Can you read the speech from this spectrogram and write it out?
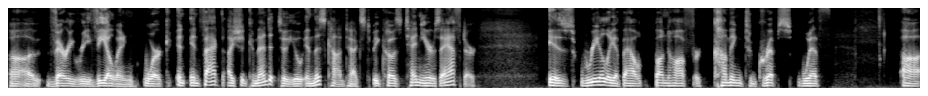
Uh, very revealing work. In, in fact, I should commend it to you in this context because 10 years after is really about Bonhoeffer coming to grips with uh,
